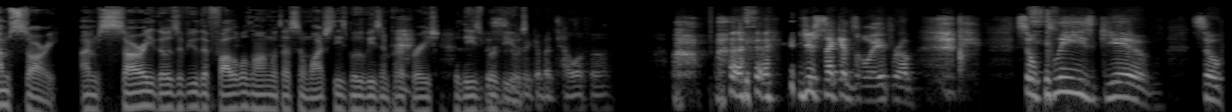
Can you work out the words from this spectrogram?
I'm sorry. I'm sorry those of you that follow along with us and watch these movies in preparation for these This is gonna reviews. a telephone. You're seconds away from. So please give. So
